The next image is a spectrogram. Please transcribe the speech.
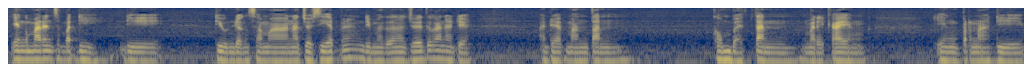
yang kemarin sempat di di diundang sama Najwa Shihab ya, di mata Najwa itu kan ada ada mantan kombatan mereka yang yang pernah di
